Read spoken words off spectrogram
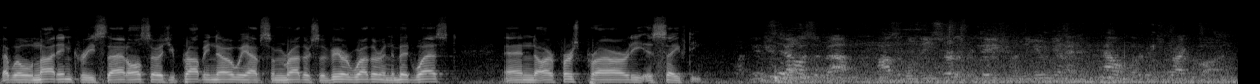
that we will not increase that. Also, as you probably know, we have some rather severe weather in the Midwest, and our first priority is safety. Can you tell us about possible decertification of the union and impoundment of its strike fund?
